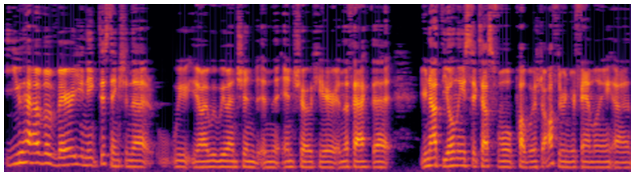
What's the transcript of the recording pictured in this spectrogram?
you have a very unique distinction that we, you know, we mentioned in the intro here, and the fact that you're not the only successful published author in your family. Uh,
